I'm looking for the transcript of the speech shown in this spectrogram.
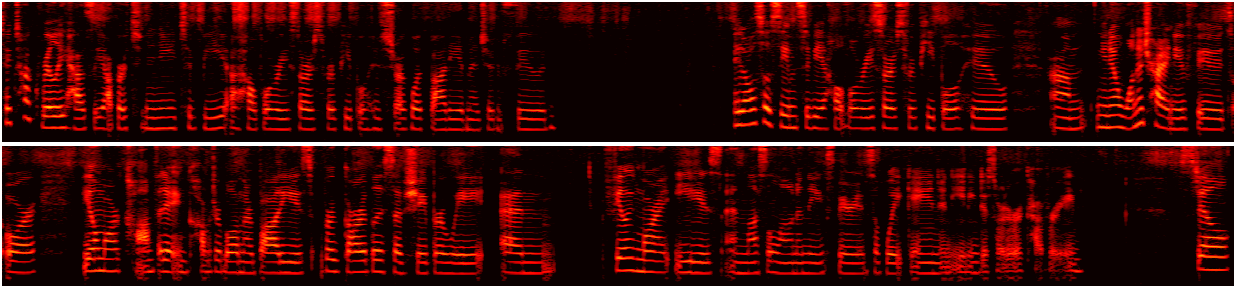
TikTok really has the opportunity to be a helpful resource for people who struggle with body image and food. It also seems to be a helpful resource for people who, um, you know, want to try new foods or feel more confident and comfortable in their bodies, regardless of shape or weight, and feeling more at ease and less alone in the experience of weight gain and eating disorder recovery. Still,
